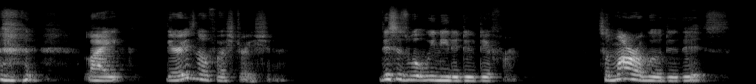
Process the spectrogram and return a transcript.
like, there is no frustration. This is what we need to do different. Tomorrow we'll do this.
